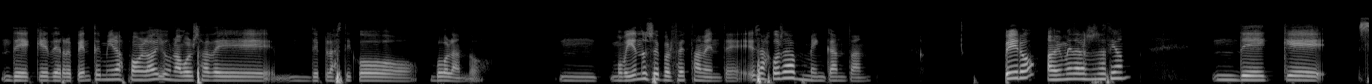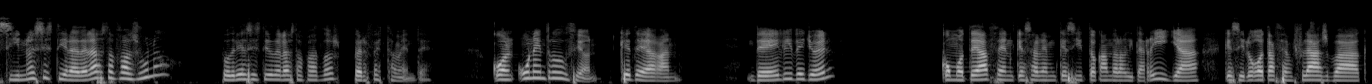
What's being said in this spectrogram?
de que de repente miras para un lado y una bolsa de, plástico volando, mm, moviéndose perfectamente. Esas cosas me encantan. Pero a mí me da la sensación de que si no existiera The Last of Us 1, podría existir The Last of Us 2 perfectamente. Con una introducción que te hagan de él y de Joel, como te hacen que salen que si tocando la guitarrilla, que si luego te hacen flashback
